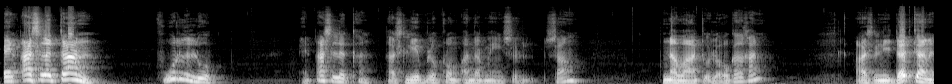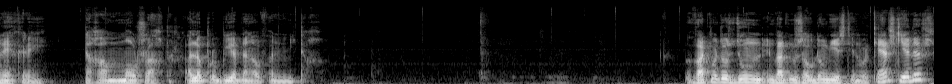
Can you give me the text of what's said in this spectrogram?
En as hulle kan, voor hulle loop. En as hulle kan, as leef hulle kom ander mense saam na waar toe hulle ook al gaan. As hulle nie dit kan regkry, dan gaan mors agter. Hulle probeer dinge vernietig. Wat moet ons doen en wat moet ons houding wees teenoor kerskeders?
